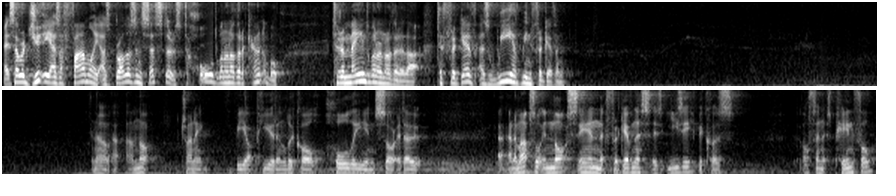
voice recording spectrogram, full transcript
It's our duty as a family, as brothers and sisters, to hold one another accountable, to remind one another of that, to forgive as we have been forgiven. Now, I'm not trying to be up here and look all holy and sorted out. And I'm absolutely not saying that forgiveness is easy because often it's painful.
